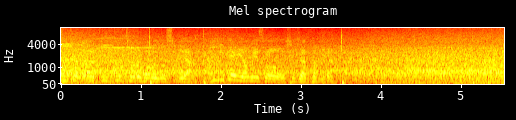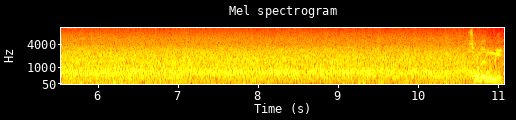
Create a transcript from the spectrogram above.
숫자가 두골 차로 벌어졌습니다. 2대 0에서 시작합니다. 손흥민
